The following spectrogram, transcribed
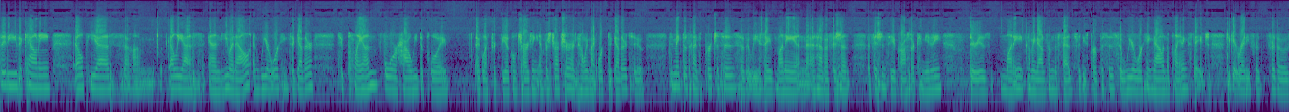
city, the county, LPS, um, LES, and UNL, and we are working together to plan for how we deploy electric vehicle charging infrastructure and how we might work together to to make those kinds of purchases so that we save money and, and have efficient efficiency across our community. There is money coming down from the feds for these purposes, so we are working now in the planning stage to get ready for, for those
